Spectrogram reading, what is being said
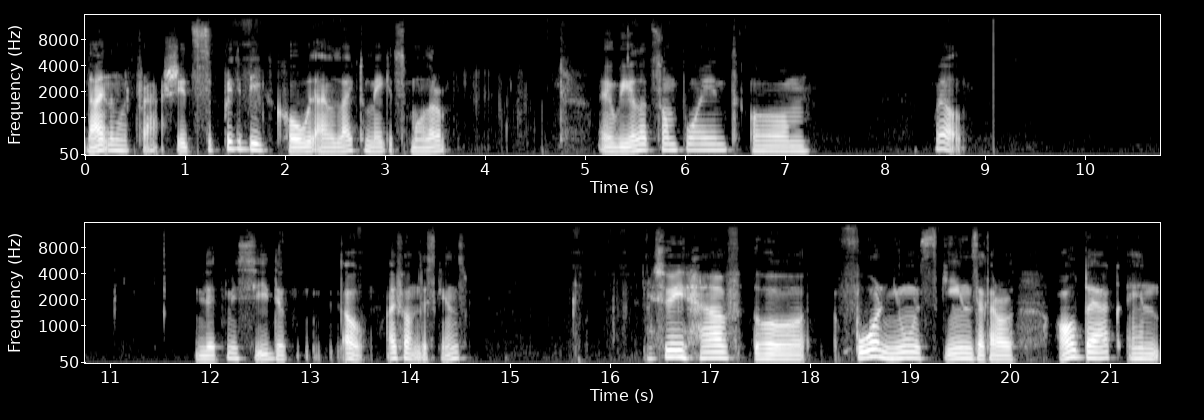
Dynamo Trash. It's a pretty big code. I would like to make it smaller. I will at some point. Um well let me see the oh I found the skins so we have uh, four new skins that are all black and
